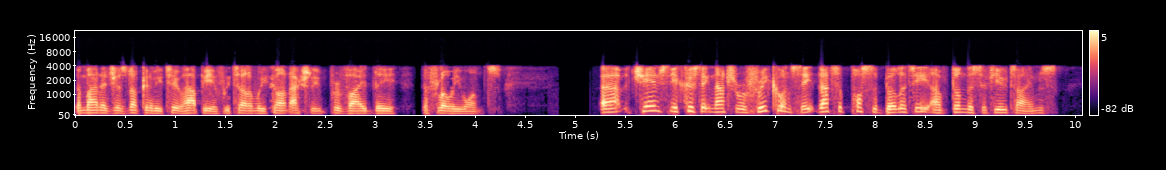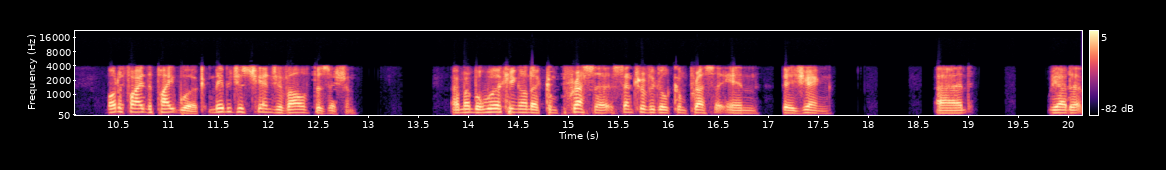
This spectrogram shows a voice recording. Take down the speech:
the manager's not going to be too happy if we tell him we can't actually provide the, the flow he wants. Uh, change the acoustic natural frequency. That's a possibility. I've done this a few times. Modify the pipework. Maybe just change your valve position. I remember working on a compressor, a centrifugal compressor in Beijing, and we had a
